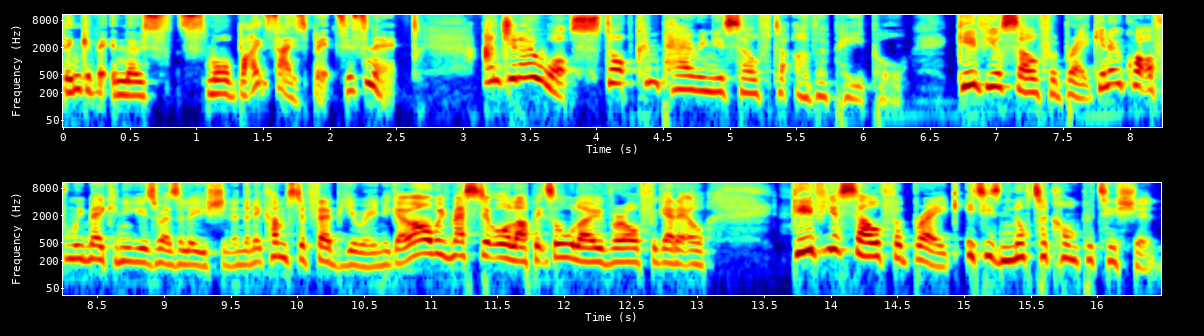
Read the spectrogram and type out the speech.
think of it in those small bite-sized bits, isn't it? And you know what? Stop comparing yourself to other people. Give yourself a break. You know, quite often we make a New Year's resolution and then it comes to February and you go, oh, we've messed it all up. It's all over. I'll forget it all. Give yourself a break. It is not a competition.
